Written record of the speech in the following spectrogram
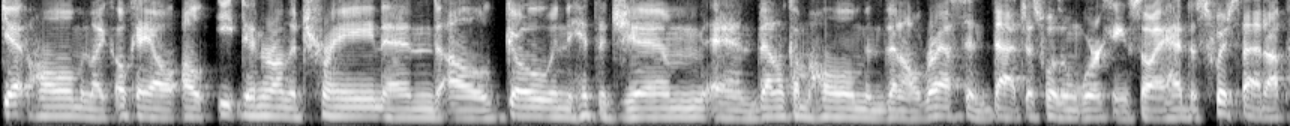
get home and like, okay, I'll, I'll eat dinner on the train and I'll go and hit the gym and then I'll come home and then I'll rest. And that just wasn't working. So I had to switch that up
